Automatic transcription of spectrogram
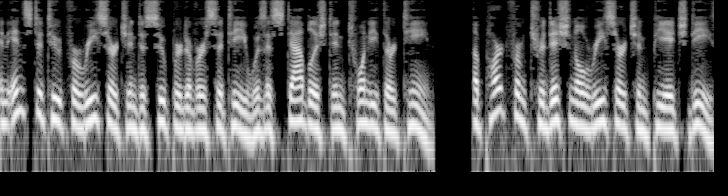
An Institute for Research into Superdiversity was established in 2013. Apart from traditional research and PhDs,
